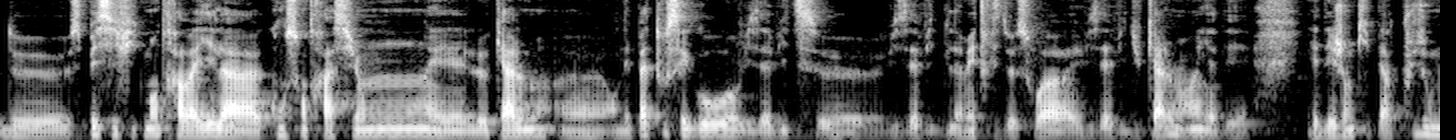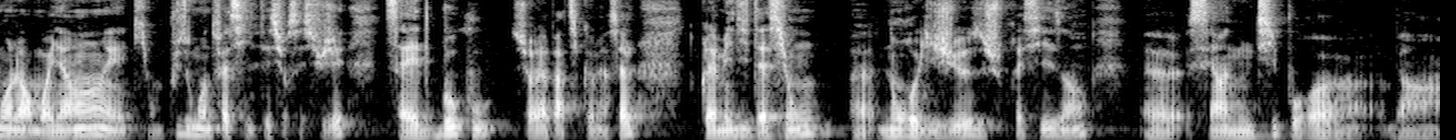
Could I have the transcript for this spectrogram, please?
de spécifiquement travailler la concentration et le calme. on n'est pas tous égaux vis-à-vis de, ce, vis-à-vis de la maîtrise de soi et vis-à-vis du calme. Hein. Il, y a des, y a des gens qui perdent plus ou moins leurs moyens et qui ont plus ou moins de facilité sur ces sujets. Ça aide beaucoup sur la partie commerciale. La méditation non religieuse, je précise, hein, euh, c'est un outil pour euh, ben,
